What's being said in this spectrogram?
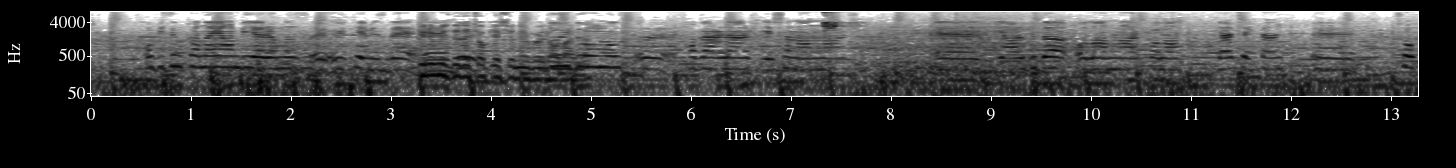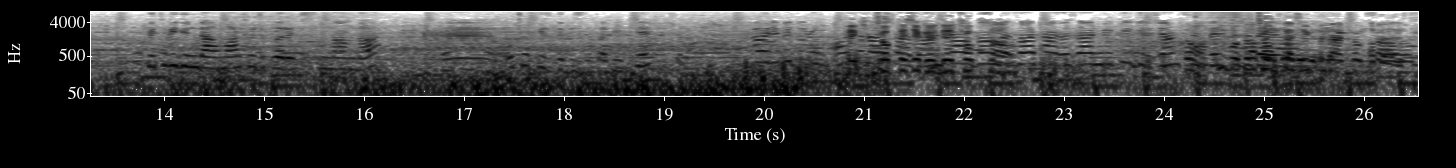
O bizim kanayan bir yaramız e, ülkemizde. Günümüzde E, de çok yaşanıyor böyle olaylar. Duyduğumuz e, haberler, yaşananlar, e, yargıda olanlar falan gerçekten e, çok kötü bir gündem var çocuklar açısından da. E, o çok üzdü bizi tabii ki. Böyle bir durum. Peki, çok teşekkür ben ederim, çok sağ olun. Zaten özel mülke gireceğim. Tamam, Sizleri Çok teşekkürler, çok sağ olun.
